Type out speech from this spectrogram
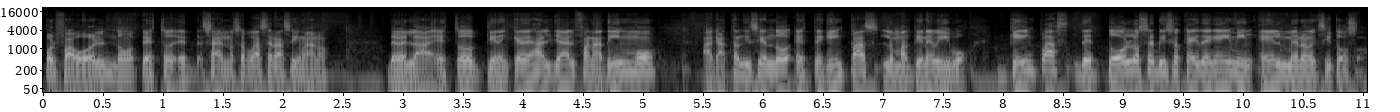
Por favor, no, esto, eh, no se puede hacer así, mano. De verdad, esto tienen que dejar ya el fanatismo. Acá están diciendo, este Game Pass lo mantiene vivo. Game Pass de todos los servicios que hay de gaming es el menos exitoso.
